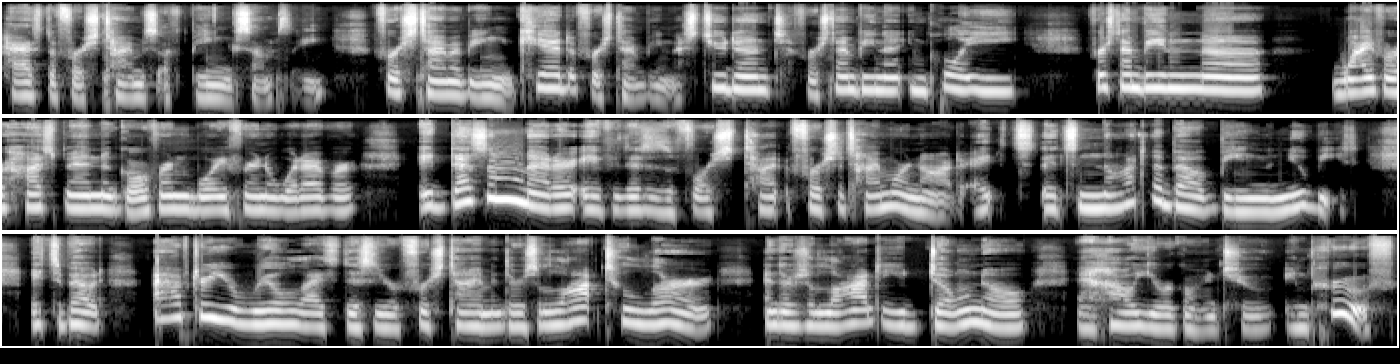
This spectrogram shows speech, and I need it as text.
has the first times of being something. First time of being a kid, first time being a student, first time being an employee, first time being a wife or husband, girlfriend, boyfriend, or whatever. It doesn't matter if this is the first time, first time or not. It's it's not about being the newbies. It's about after you realize this is your first time, and there's a lot to learn, and there's a lot you don't know, and how you're going to improve.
